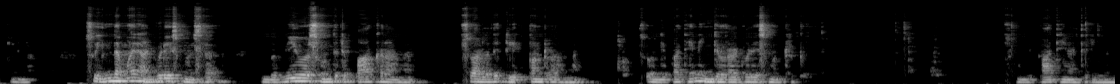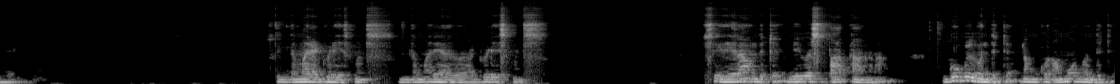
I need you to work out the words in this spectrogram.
ஓகேங்களா ஸோ இந்த மாதிரி அட்வர்டைஸ்மெண்ட்ஸை நம்ம வியூவர்ஸ் வந்துட்டு பார்க்குறாங்க. ஸோ அல்லது கிளிக் பண்ணுறாங்க ஸோ இங்கே பார்த்தீங்கன்னா இங்கே ஒரு அட்வர்டைஸ்மெண்ட் இருக்குது ஸோ பார்த்தீங்கன்னா தெரியும் இந்த மாதிரி. ஸோ இந்த மாதிரி அட்வர்டைஸ்மெண்ட்ஸ் இந்த மாதிரி அட்வர்டைஸ்மெண்ட்ஸ் ஸோ இதெல்லாம் வந்துட்டு வியூவர்ஸ் பார்த்தாங்கன்னா கூகுள் வந்துட்டு நமக்கு ஒரு அமௌண்ட் வந்துட்டு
